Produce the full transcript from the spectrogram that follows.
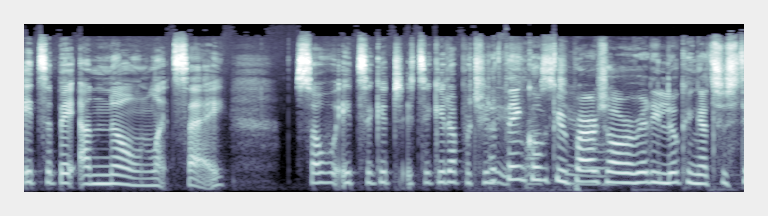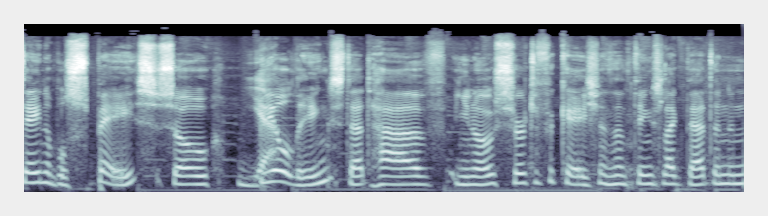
it's a bit unknown, let's say. So it's a good it's a good opportunity. I think occupiers to... are already looking at sustainable space, so yeah. buildings that have you know certifications and things like that. And the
